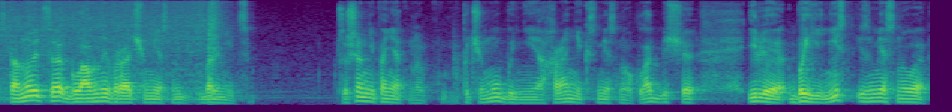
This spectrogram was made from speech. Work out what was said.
становится главный врач местной больницы. Совершенно непонятно, почему бы не охранник с местного кладбища или баянист из местного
